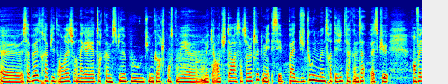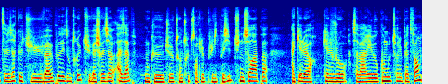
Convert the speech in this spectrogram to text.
Euh, ça peut être rapide. En vrai sur un agrégateur comme Spinup ou TuneCore, je pense qu'on met on met 48 heures à sortir le truc, mais c'est pas du tout une bonne stratégie de faire comme ça parce que en fait ça veut dire que tu vas uploader ton truc, tu vas choisir ASAP, donc tu veux que ton truc sorte le plus vite possible. Tu ne sauras pas à quelle heure, quel jour, ça va arriver au compte-goutte sur les plateformes.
